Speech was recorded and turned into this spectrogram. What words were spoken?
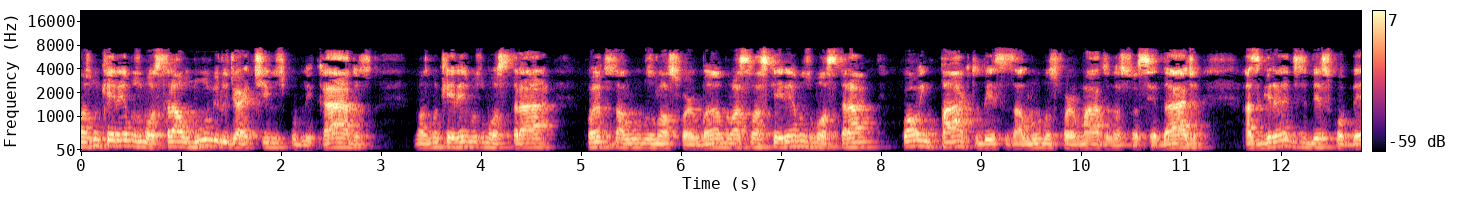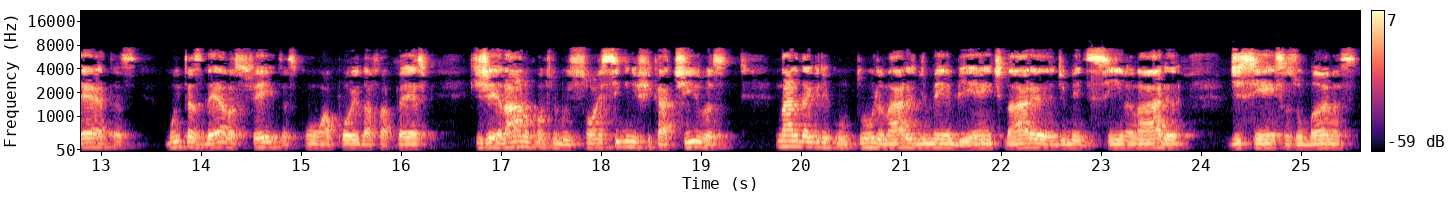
Nós não queremos mostrar o número de artigos publicados, nós não queremos mostrar quantos alunos nós formamos, nós, nós queremos mostrar qual o impacto desses alunos formados na sociedade, as grandes descobertas, muitas delas feitas com o apoio da FAPESP, que geraram contribuições significativas na área da agricultura, na área de meio ambiente, na área de medicina, na área de ciências humanas,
